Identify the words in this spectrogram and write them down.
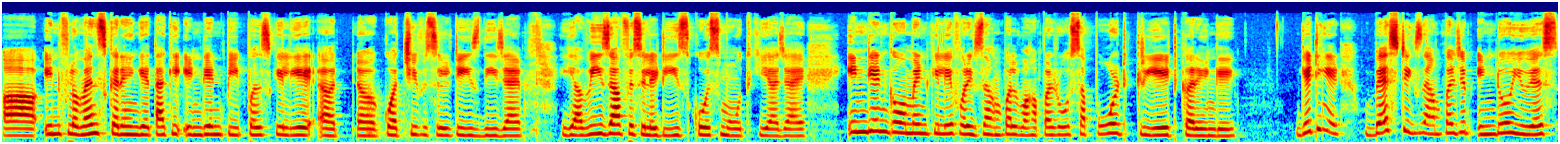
इन्फ्लुएंस करेंगे ताकि इंडियन पीपल्स के लिए uh, uh, को अच्छी फैसिलिटीज़ दी जाए या वीज़ा फैसिलिटीज़ को स्मूथ किया जाए। इंडियन गवर्नमेंट के लिए फॉर एग्ज़ाम्पल वहाँ पर वो सपोर्ट क्रिएट करेंगे। गेटिंग इट बेस्ट एग्ज़ाम्पल जब इंडो यूएस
